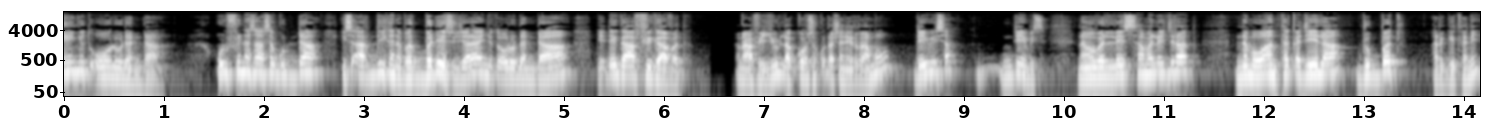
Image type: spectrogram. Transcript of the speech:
eenyutu ooluu danda'a. ulfina isaasa guddaa isa ardii kana barbadeessu jalaa eenyutu ooluu danda'a? Jedhee gaaffii gaafata. Kanaafiyyuu lakkoofsa kudha shanirraa immoo deebisa. Nama balleessaa malee jiraatu nama wanta qajeelaa dubbatu argitanii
